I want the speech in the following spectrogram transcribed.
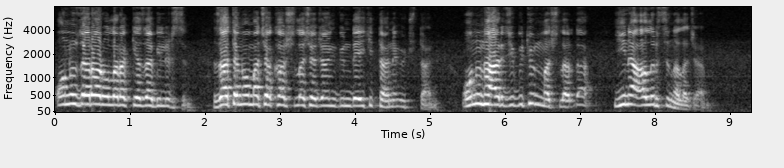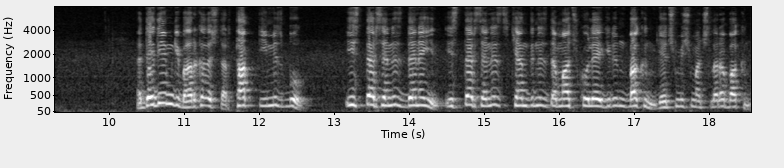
Onu zarar olarak yazabilirsin. Zaten o maça karşılaşacağın günde iki tane, üç tane. Onun harici bütün maçlarda yine alırsın alacağım. Ya Dediğim gibi arkadaşlar taktiğimiz bu. İsterseniz deneyin. İsterseniz kendiniz de maç koleye girin. Bakın geçmiş maçlara bakın.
